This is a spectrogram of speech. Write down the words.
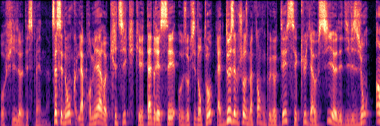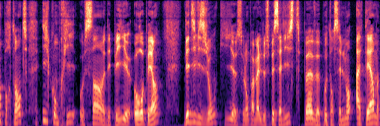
au fil des semaines. Ça c'est donc la première critique qui est adressée aux Occidentaux. La deuxième chose maintenant qu'on peut noter, c'est qu'il y a aussi des divisions importantes, y compris au sein des pays européens. Des divisions qui, euh, selon pas mal de spécialistes, peuvent potentiellement à terme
